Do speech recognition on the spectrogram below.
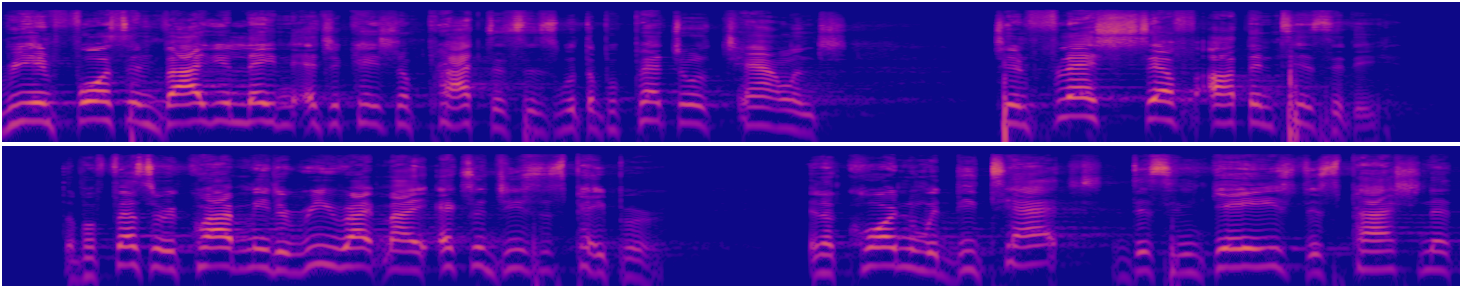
Reinforcing value laden educational practices with the perpetual challenge to enflesh self authenticity, the professor required me to rewrite my exegesis paper in accordance with detached, disengaged, dispassionate,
